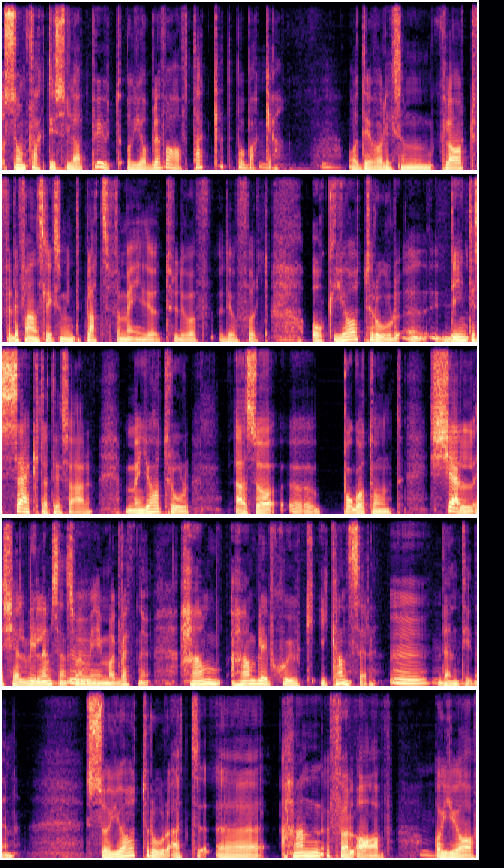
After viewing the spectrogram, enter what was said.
Som faktiskt löp ut och jag blev avtackad på Backa. Mm. Och det var liksom klart, för det fanns liksom inte plats för mig. Jag tror det var, det var fullt. Och jag tror, eh, det är inte säkert att det är så här, men jag tror, alltså eh, på gott och ont, Kjell, Kjell Wilhelmsen som mm. är med i Macbeth nu, han, han blev sjuk i cancer mm. den tiden. Så jag tror att uh, han föll av och, jag,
